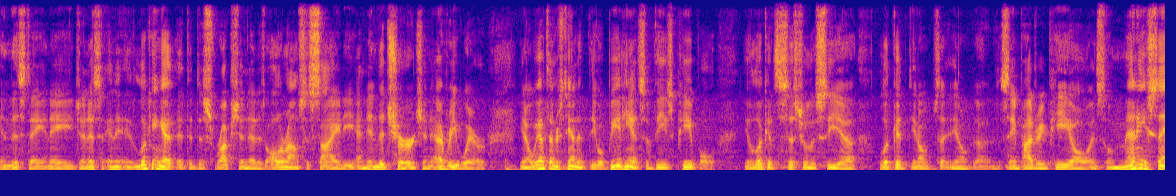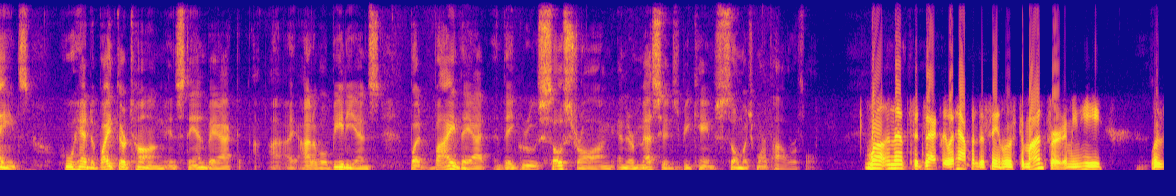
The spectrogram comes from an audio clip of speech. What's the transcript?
in this day and age, and it's and looking at, at the disruption that is all around society and in the church and everywhere, you know, we have to understand that the obedience of these people. You look at Sister Lucia, look at you know you know uh, Saint Padre Pio, and so many saints who had to bite their tongue and stand back out of obedience. But by that, they grew so strong, and their message became so much more powerful. Well, and that's exactly what happened to St. Louis de Montfort. I mean, he was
